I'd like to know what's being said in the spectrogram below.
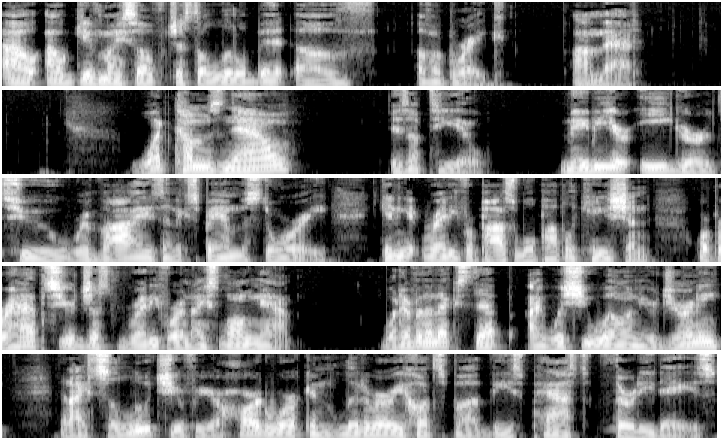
I'll, I'll give myself just a little bit of, of a break on that. What comes now is up to you. Maybe you're eager to revise and expand the story, getting it ready for possible publication, or perhaps you're just ready for a nice long nap. Whatever the next step, I wish you well on your journey, and I salute you for your hard work and literary chutzpah these past 30 days.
